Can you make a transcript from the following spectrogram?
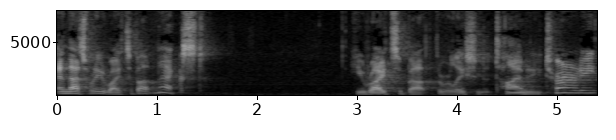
And that's what he writes about next. He writes about the relation to time and eternity,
